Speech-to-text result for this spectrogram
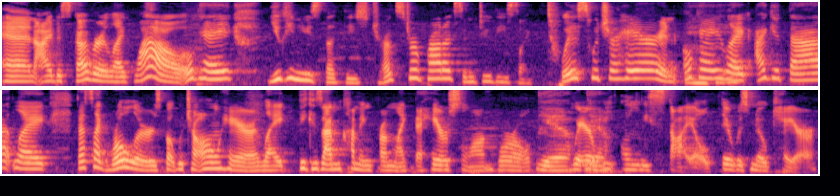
and I discovered like, wow, okay, you can use like these drugstore products and do these like twists with your hair. And okay, Mhm. like I get that. Like that's like rollers, but with your own hair. Like because I'm coming from like the hair salon world Yeah. where yeah. we only styled, there was no care.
